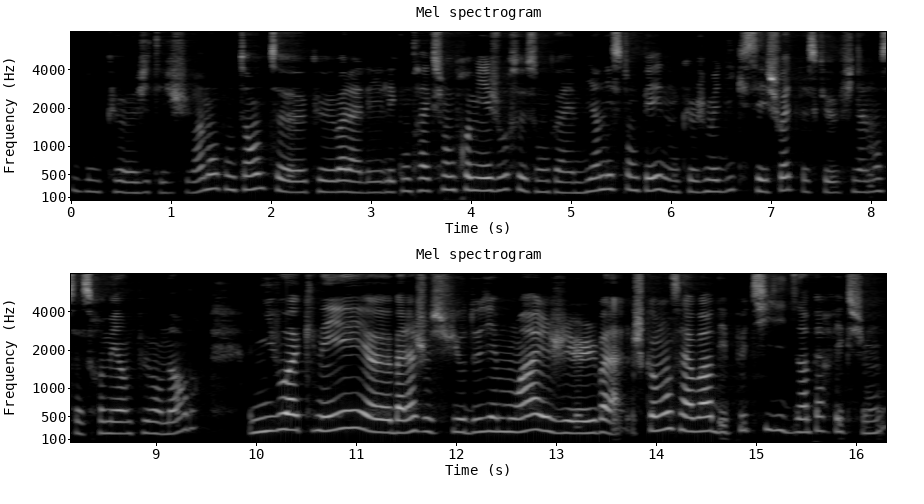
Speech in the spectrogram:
donc euh, j'étais, je suis vraiment contente euh, que voilà les, contractions le premier jour se sont quand même bien estompées. Donc euh, je me dis que c'est chouette parce que finalement ça se remet un peu en ordre. Niveau acné, bah là je suis au deuxième mois et je voilà je commence à avoir des petites imperfections,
